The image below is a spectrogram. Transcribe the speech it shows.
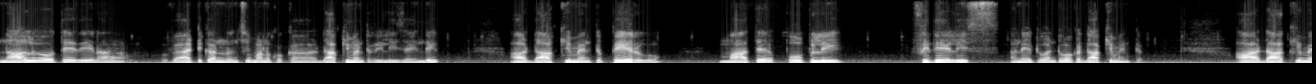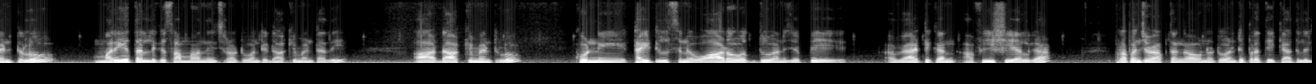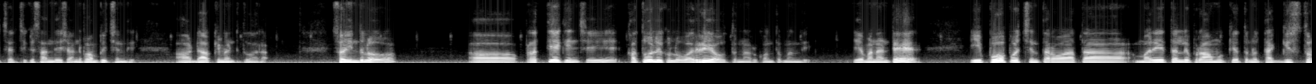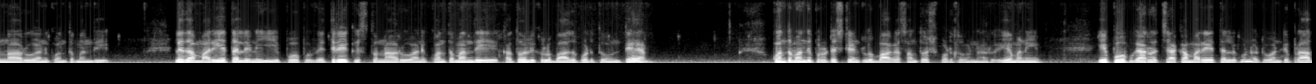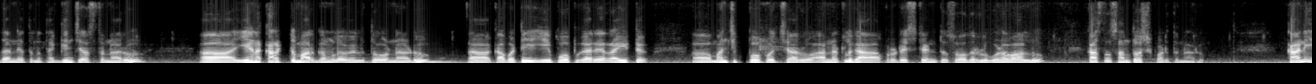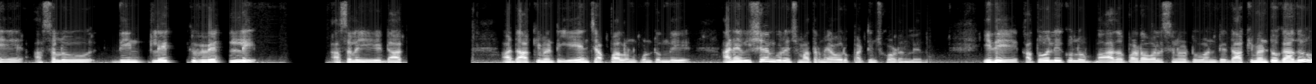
నాలుగవ తేదీన వాటికన్ నుంచి మనకు ఒక డాక్యుమెంట్ రిలీజ్ అయింది. ఆ డాక్యుమెంట్ పేరు మాతే పోపులి ఫిదేలిస్ అనేటువంటి ఒక డాక్యుమెంట్. ఆ డాక్యుమెంట్లో మరియ తల్లికి సంబంధించినటువంటి డాక్యుమెంట్ అది. ఆ డాక్యుమెంట్లో కొన్ని టైటిల్స్ని వాడవద్దు అని చెప్పి వాటికన్ అఫీషియల్గా ప్రపంచవ్యాప్తంగా ఉన్నటువంటి ప్రతి క్యాథలిక్ చర్చికి సందేశాన్ని పంపించింది ఆ డాక్యుమెంట్ ద్వారా. సో ఇందులో ప్రత్యేకించి కథోలికులు వర్రీ అవుతున్నారు కొంతమంది. ఏమనంటే ఈ పోప్ వచ్చిన తర్వాత మరియ తల్లి ప్రాముఖ్యతను తగ్గిస్తున్నారు అని కొంతమంది లేదా మరియ తల్లిని ఈ పోపు వ్యతిరేకిస్తున్నారు అని కొంతమంది కథోలికులు బాధపడుతూ ఉంటే కొంతమంది ప్రొటెస్టెంట్లు బాగా సంతోషపడుతూ ఉన్నారు. ఏమని? ఈ పోపు గారు వచ్చాక మరియ తల్లికి ఉన్నటువంటి ప్రాధాన్యతను తగ్గించేస్తున్నారు. ఈయన కరెక్ట్ మార్గంలో వెళుతూ ఉన్నాడు. కాబట్టి ఈ పోపు గారే రైట్. మంచి పోపు వచ్చారు అన్నట్లుగా ప్రొటెస్టెంట్ సోదరులు కూడా వాళ్ళు కాస్త సంతోషపడుతున్నారు. కానీ అసలు దీంట్లోకి వెళ్ళి అసలు ఈ డాక్ ఆ డాక్యుమెంట్ ఏం చెప్పాలనుకుంటుంది అనే విషయం గురించి మాత్రం ఎవరు పట్టించుకోవడం లేదు. ఇది కథోలికులు బాధపడవలసినటువంటి డాక్యుమెంటు కాదు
